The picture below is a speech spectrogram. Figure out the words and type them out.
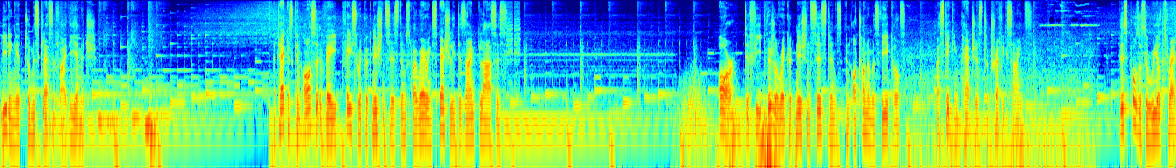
leading it to misclassify the image. Attackers can also evade face recognition systems by wearing specially designed glasses. Or defeat visual recognition systems in autonomous vehicles by sticking patches to traffic signs. This poses a real threat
